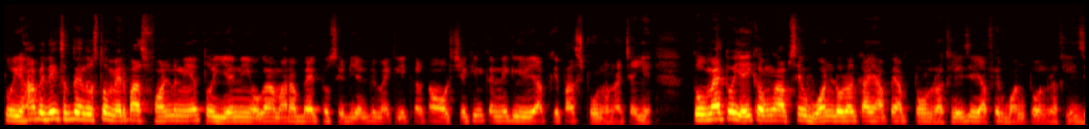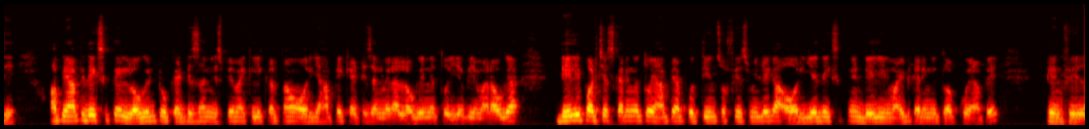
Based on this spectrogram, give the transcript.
तो यहाँ पे देख सकते हैं दोस्तों, मेरे पास फंड नहीं है तो ये नहीं होगा। हमारा बैक टू सिटीजन पे मैं क्लिक करता हूँ और चेक इन करने के लिए आपके पास टोन होना चाहिए। तो मैं तो यही कहूँगा आपसे वन डॉलर का यहाँ पे आप टोन रख लीजिए या फिर वन टोन रख लीजिए। आप यहाँ पे देख सकते हैं लॉग इन टू कैटिजन इस पर मैं क्लिक करता हूँ और यहाँ पे कैटिजन मेरा लॉग इन है तो ये भी हमारा हो गया। डेली परचेस करेंगे तो यहाँ पे आपको तीन सौ फ़ीस मिलेगा और ये देख सकते हैं डेली इन्वाइट करेंगे तो आपको यहाँ पे टेन फ़ीस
